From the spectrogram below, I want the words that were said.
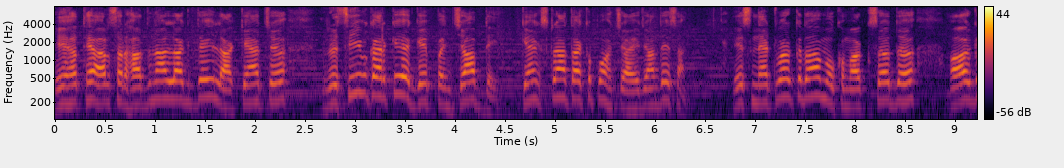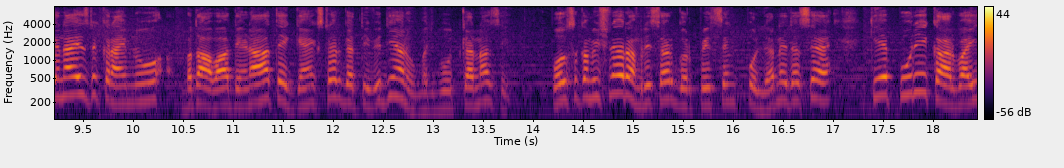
ਇਹ ਹਥਿਆਰ ਸਰਹੱਦ ਨਾਲ ਲੱਗਦੇ ਇਲਾਕਿਆਂ 'ਚ ਰਿਸੀਵ ਕਰਕੇ ਅੱਗੇ ਪੰਜਾਬ ਦੇ ਗੈਂਗਸਟਰਾਂ ਤੱਕ ਪਹੁੰਚਾਏ ਜਾਂਦੇ ਸਨ। ਇਸ ਨੈਟਵਰਕ ਦਾ ਮੁੱਖ ਮਕਸਦ ਆਰਗੇਨਾਈਜ਼ਡ ਕ੍ਰਾਈਮ ਨੂੰ ਵਧਾਵਾ ਦੇਣਾ ਤੇ ਗੈਂਗਸਟਰ ਗਤੀਵਿਧੀਆਂ ਨੂੰ ਮਜ਼ਬੂਤ ਕਰਨਾ ਸੀ। ਪੁਲਿਸ ਕਮਿਸ਼ਨਰ ਅੰਮ੍ਰਿਤਸਰ ਗੁਰਪ੍ਰੀਤ ਸਿੰਘ ਭੁੱਲਰ ਨੇ ਦੱਸਿਆ ਕਿ ਇਹ ਪੂਰੀ ਕਾਰਵਾਈ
